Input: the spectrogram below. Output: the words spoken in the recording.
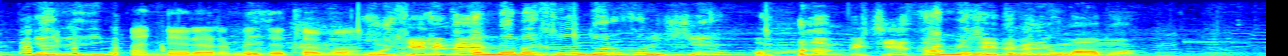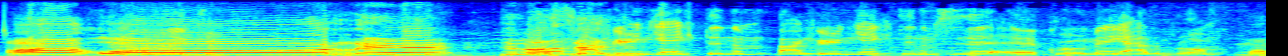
Yerlediğim. Anneler meze tabağı. Ojeli mi? Annem hakkında doğru konuş ya. Oğlum bir şey sor, bir şey demedim. Mamo. Aa, ooo, re. Lan Bro ben senin. Green Gang'denim. Ben Green Gang'denim size e, korumaya geldim bro. Ma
